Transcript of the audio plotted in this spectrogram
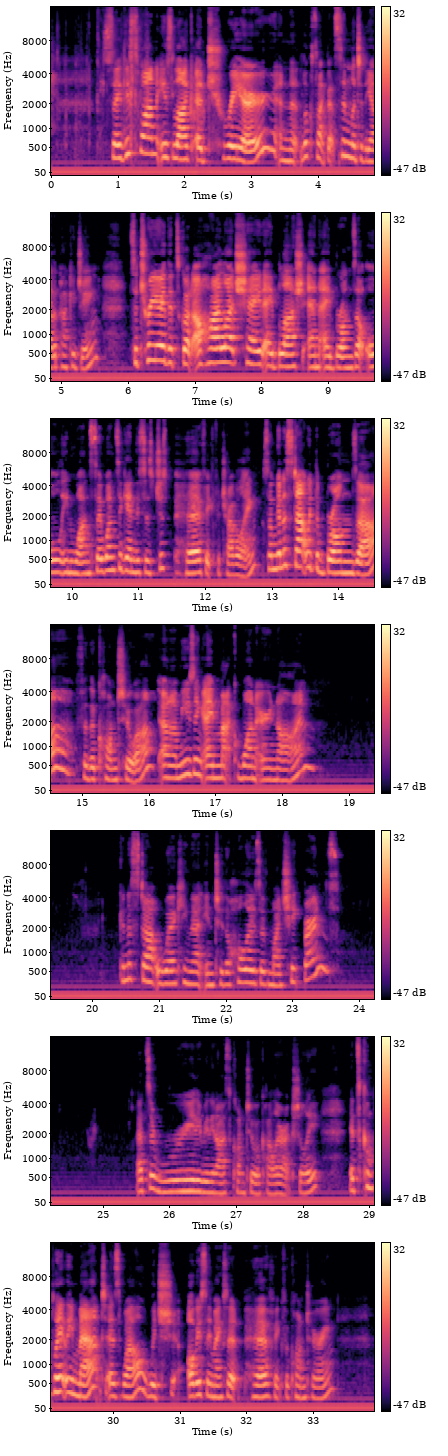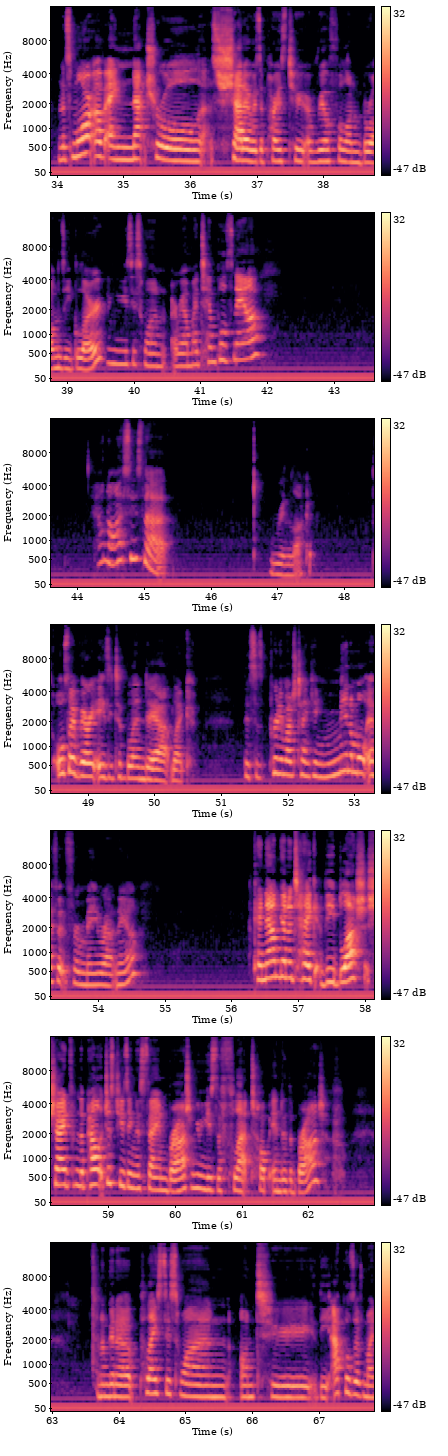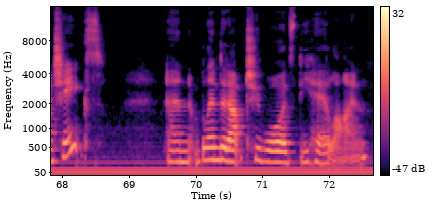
So this one is like a trio and it looks like that's similar to the other packaging. It's a trio that's got a highlight shade, a blush, and a bronzer all in one. So once again, this is just perfect for traveling. So I'm going to start with the bronzer for the contour. And I'm using a MAC 109. I'm going to start working that into the hollows of my cheekbones. That's a really, really nice contour colour actually. It's completely matte as well, which obviously makes it perfect for contouring. And it's more of a natural shadow as opposed to a real full-on bronzy glow. I'm going to use this one around my temples now. How nice is that? Really like it. It's also very easy to blend out. Like, this is pretty much taking minimal effort from me right now. Okay, now I'm going to take the blush shade from the palette, just using the same brush. I'm going to use the flat top end of the brush. And I'm going to place this one onto the apples of my cheeks and blend it up towards the hairline.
